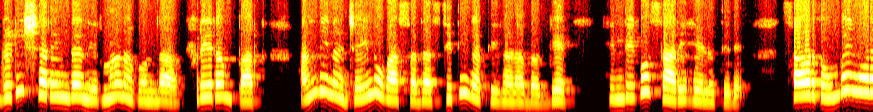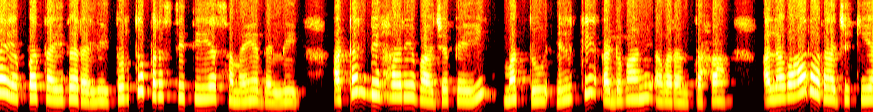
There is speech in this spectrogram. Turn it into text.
ಬ್ರಿಟಿಷರಿಂದ ನಿರ್ಮಾಣಗೊಂಡ ಫ್ರೀಡಂ ಪಾರ್ಕ್ ಅಂದಿನ ಜೈಲುವಾಸದ ಸ್ಥಿತಿಗತಿಗಳ ಬಗ್ಗೆ ಇಂದಿಗೂ ಸಾರಿ ಹೇಳುತ್ತಿದೆ. ಸಾವಿರದ ಒಂಬೈನೂರ ಎಪ್ಪತ್ತೈದರಲ್ಲಿ ತುರ್ತು ಪರಿಸ್ಥಿತಿಯ ಸಮಯದಲ್ಲಿ ಅಟಲ್ ಬಿಹಾರಿ ವಾಜಪೇಯಿ ಮತ್ತು ಎಲ್ ಕೆ ಅಡ್ವಾಣಿ ಅವರಂತಹ ಹಲವಾರು ರಾಜಕೀಯ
